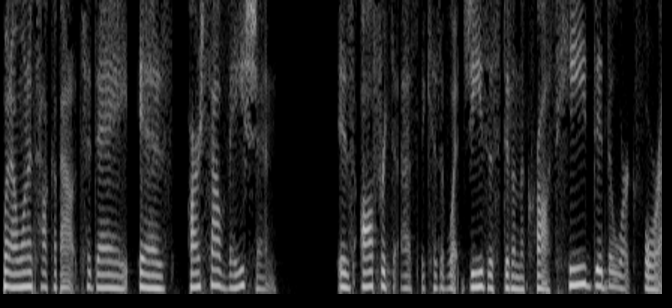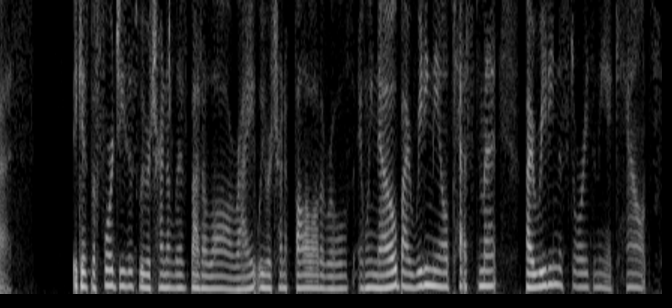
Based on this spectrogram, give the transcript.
what I want to talk about today is our salvation is offered to us because of what Jesus did on the cross. He did the work for us. Because before Jesus, we were trying to live by the law, right? We were trying to follow all the rules. And we know by reading the Old Testament, by reading the stories and the accounts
